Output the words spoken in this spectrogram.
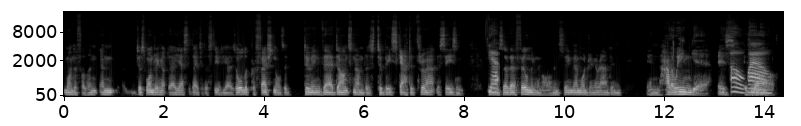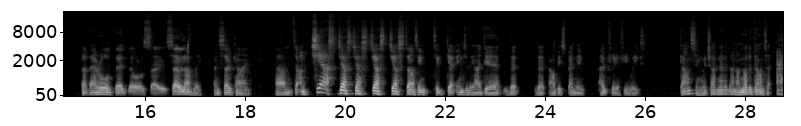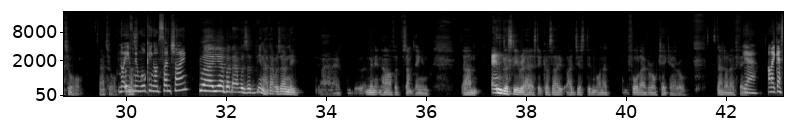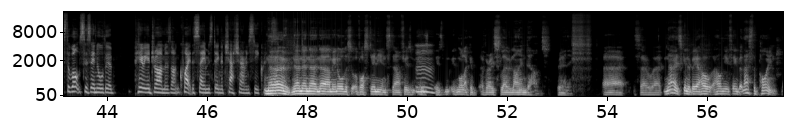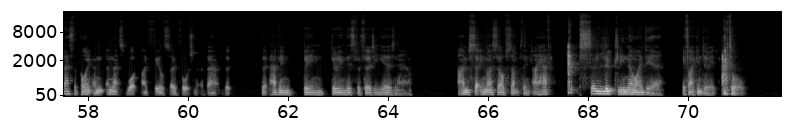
wonderful, and and just wandering up there yesterday to the studios, all the professionals are doing their dance numbers to be scattered throughout the season. Yeah. so they're filming them all and seeing them wandering around in in Halloween gear is Oh, is wow. wild. But they're all they're, they're all so so lovely and so kind. Um, so I'm just just just just just starting to get into the idea that that I'll be spending hopefully a few weeks dancing, which I've never done. I'm not a dancer at all, at all. Not But even in Walking on Sunshine? well, yeah, but that was a you know that was only know a minute and a half of something, and um, endlessly rehearsed it because I I just didn't want to fall over or kick her or stand on her feet. Yeah. And I guess the waltzes in all the period dramas aren't quite the same as doing a cha-cha in sequence. No, no, no, no, no. I mean, all the sort of Austenian stuff is Mm. is, is, is more like a, a very slow line dance, really. Uh, so uh, no, it's going to be a whole a whole new thing. But that's the point. That's the point, and and that's what I feel so fortunate about that that having been doing this for thirty years now, I'm setting myself something. I have absolutely no idea if I can do it at all,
